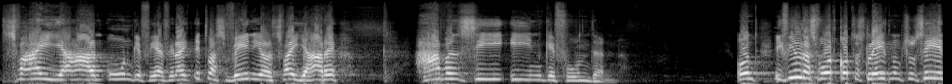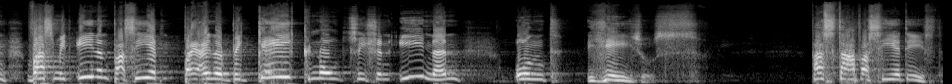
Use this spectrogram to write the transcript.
zwei Jahren ungefähr, vielleicht etwas weniger als zwei Jahre, haben sie ihn gefunden. Und ich will das Wort Gottes lesen, um zu sehen, was mit ihnen passiert bei einer Begegnung zwischen ihnen und Jesus was da passiert ist.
